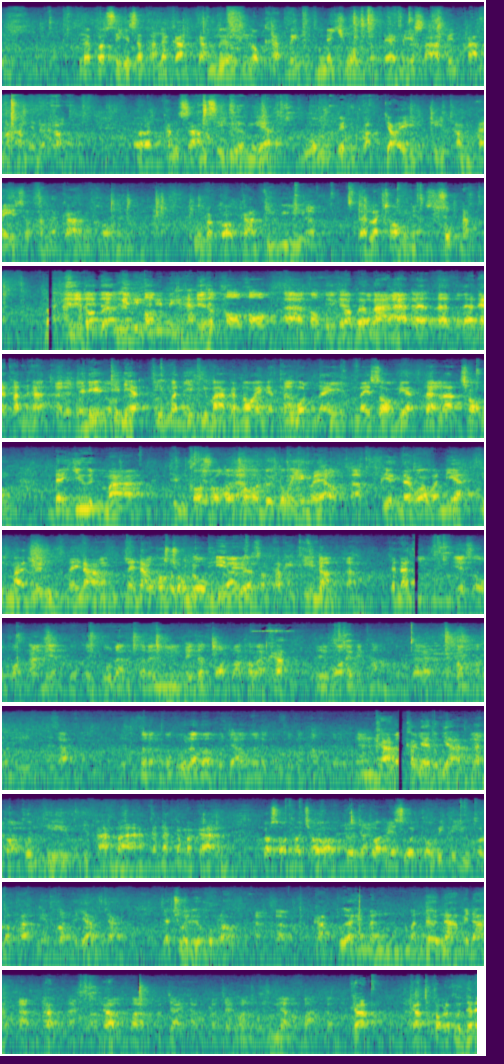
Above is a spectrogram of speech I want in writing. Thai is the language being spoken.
แล้วก็ 4 สถานการณ์การเมืองที่เราคาดไม่ถึงในช่วงตั้งแต่เมษาเป็นผ่านมาเนี่ยนะครับเอ่อทั้ง 3-4 เรื่องเนี้ยรวมเป็นปัจจัยที่ทำให้สถานการณ์ของผู้ประกอบการทีวีครับแต่ละช่องเนี่ยสุดหนัก เดี๋ยวเดี๋ยวนิดนึงนิดนึงฮะเดี๋ยวต้องขอขอเอ่อขอคุยกับเราเพิ่มมานะแล้วแล้วแล้วแต่ท่านนะฮะอ่าเดี๋ยวผมทีนี้ทีเนี้ยที่วันนี้ที่มากันน้อยเนี่ยทั้งหมดในในซองเนี้ยแต่ละช่องได้ยื่นมาถึงกสทชด้วยตัวเองแล้วครับเพียงแต่ว่าวันเนี้ยที่มายื่นในนามในนามของชมรมอีกทีหนึ่งเพื่อสัมภาษณ์อีกทีหนึ่งครับฉะนั้น DSO ก่อนหน้าเนี้ผมเคยพูดแล้วตอนนั้นไม่มีใคร support มากเท่าไหร่ครับเลยบอกให้ไปทำแต่ละต้องทำทันที นะครับแต่ตอนนั้นผมก็พูดแล้วว่าคุณจะเอาเงินจากกระทรวงการทำเลยนะครับเข้าใจทุกอย่างและขอบคุณที่ที่ผ่านมาคณะกรรมการกสทช โดยเฉพาะในส่วนของวิทยุโทรทัศน์เนี่ยก็พยายามจะจะช่วยเหลือพวกเราครับครับครับเพื่อให้มันมันเดินหน้าไปได้ ครับครับครับครับก็เข้าใจครับเข้าใจว่าทุกอย่างลำบากครับครับครับขอบพระคุณท่าน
